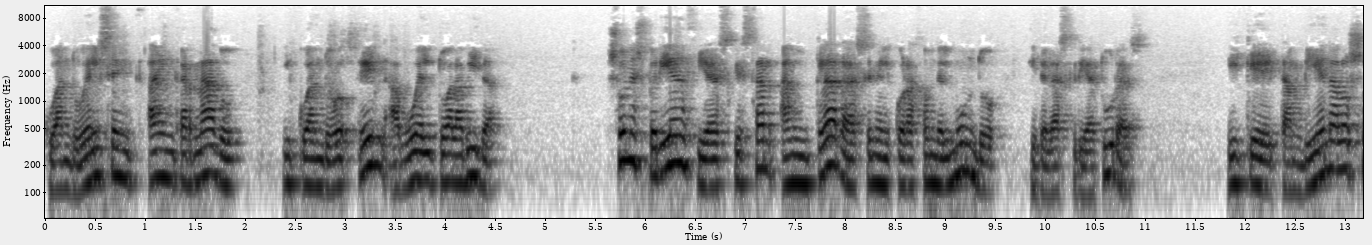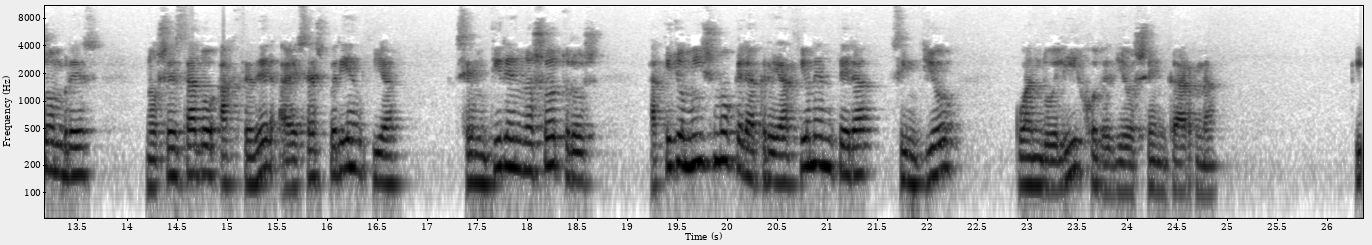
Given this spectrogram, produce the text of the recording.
cuando Él se ha encarnado y cuando Él ha vuelto a la vida son experiencias que están ancladas en el corazón del mundo y de las criaturas, y que también a los hombres nos es dado acceder a esa experiencia, sentir en nosotros aquello mismo que la creación entera sintió cuando el Hijo de Dios se encarna. Qué,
